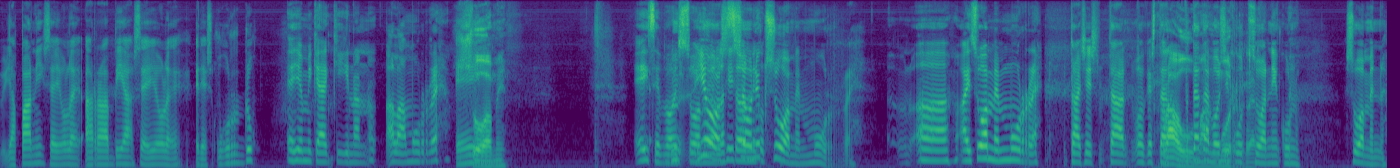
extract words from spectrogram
japani, se ei ole arabia, se ei ole edes urdu. Ei ole mikään Kiinan alamurre. Ei. Suomi. Ei se voi Suomi Joo, olla. siis se on, niinku, yksi Suomen murre. Uh, ai Suomen murre. Tai siis tää on oikeastaan, Rauman tätä voisi murre. kutsua niin kuin Suomen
